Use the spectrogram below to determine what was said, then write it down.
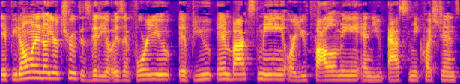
If you don't want to know your truth, this video isn't for you. If you inboxed me or you follow me and you've asked me questions,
